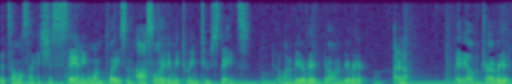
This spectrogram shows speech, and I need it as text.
It's almost like it's just standing in one place and oscillating between two states. Do I want to be over here? Do I want to be over here? I don't know. Maybe I'll try over here.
